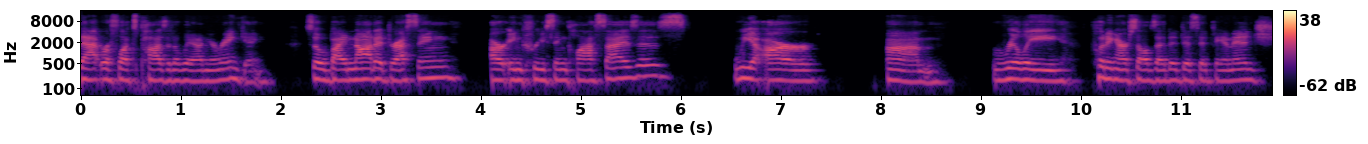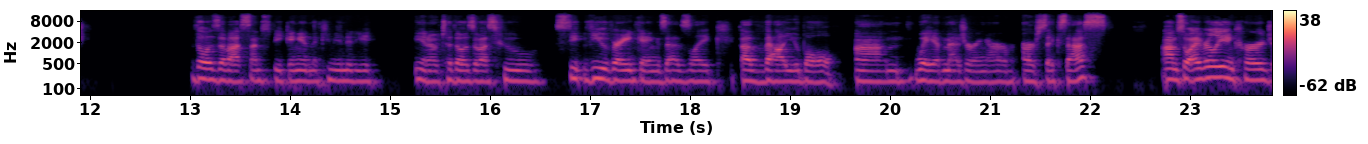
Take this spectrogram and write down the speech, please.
that reflects positively on your ranking. So by not addressing our increasing class sizes, we are um, really putting ourselves at a disadvantage. Those of us, I'm speaking in the community, you know, to those of us who see, view rankings as like a valuable um, way of measuring our, our success. Um, so I really encourage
